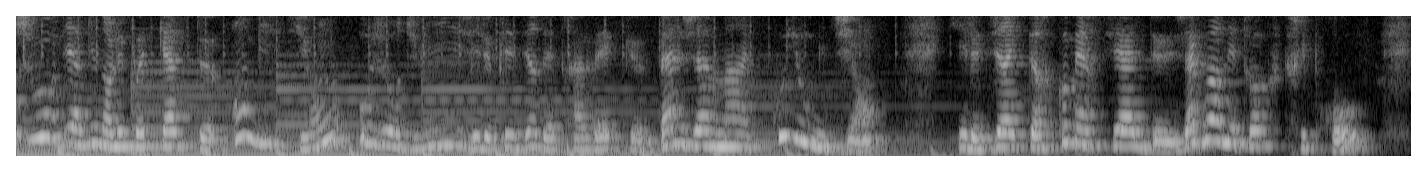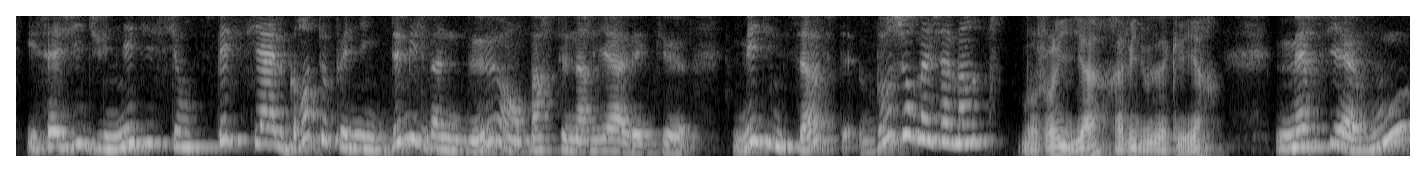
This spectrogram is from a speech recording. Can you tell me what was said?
Bonjour, bienvenue dans le podcast Ambition. Aujourd'hui, j'ai le plaisir d'être avec Benjamin Kouyoumidjian, qui est le directeur commercial de Jaguar Network Free Pro. Il s'agit d'une édition spéciale Grand Opening 2022 en partenariat avec euh, Made in Soft. Bonjour Benjamin. Bonjour Lydia, ravi de vous accueillir. Merci à vous.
